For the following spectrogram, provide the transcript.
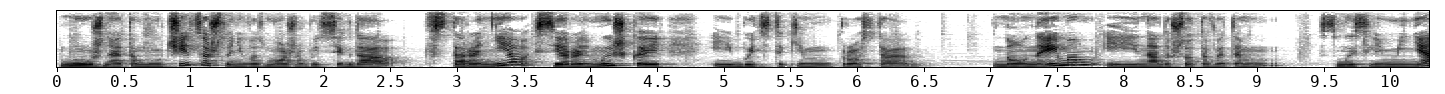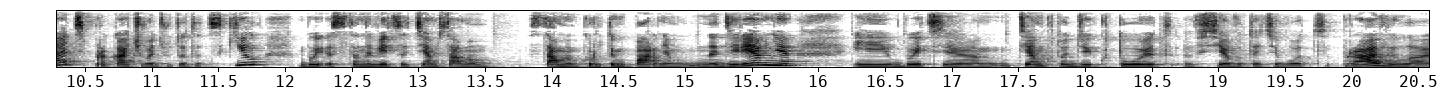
нужно этому учиться, что невозможно быть всегда в стороне, серой мышкой и быть таким просто ноунеймом, и надо что-то в этом смысле менять, прокачивать вот этот скилл, становиться тем самым самым крутым парнем на деревне и быть э, тем, кто диктует все вот эти вот правила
